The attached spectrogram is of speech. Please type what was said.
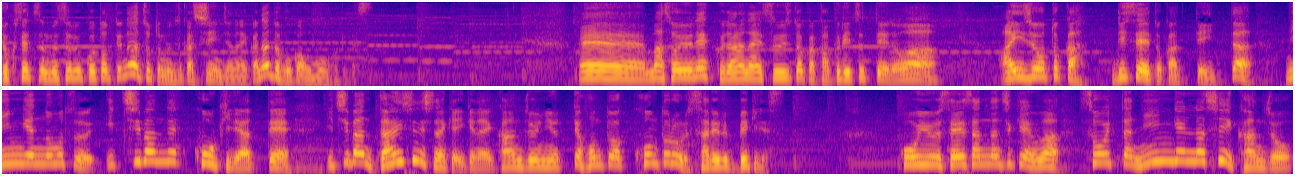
直接結ぶことっていうのはちょっと難しいんじゃないかなと僕は思うわけです。えー、まあそういうねくだらない数字とか確率っていうのは愛情とか理性とかっていった人間の持つ一番ね好奇であって一番大事にしなきゃいけない感情によって本当はコントロールされるべきです。こういう凄惨な事件はそういった人間らしい感情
